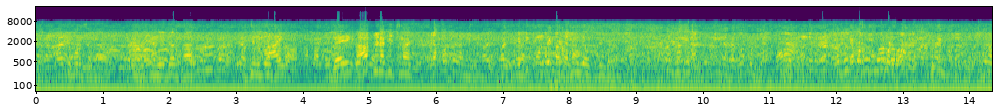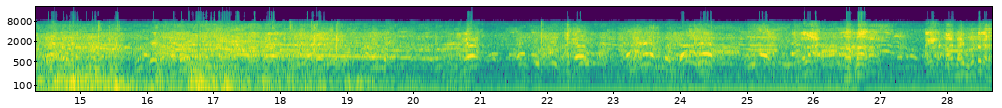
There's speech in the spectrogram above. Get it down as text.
आप भी लगी इच्छा ಅಪ್ಪ ಹಾಗೆ ಬಾಯ್ ಬಾಯ್ ಹೊಟ್ಟು ಕಡೆ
